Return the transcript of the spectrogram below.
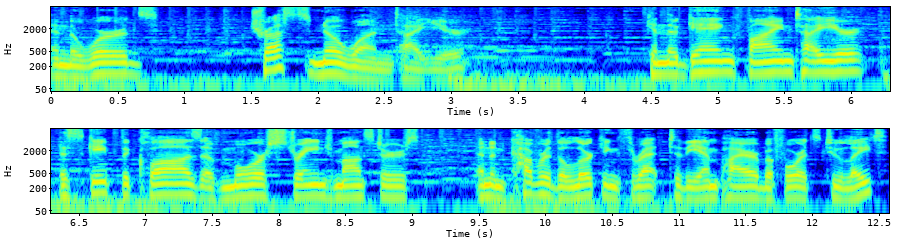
and the words, Trust no one, Tyir. Can the gang find Tyir, escape the claws of more strange monsters, and uncover the lurking threat to the Empire before it's too late?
